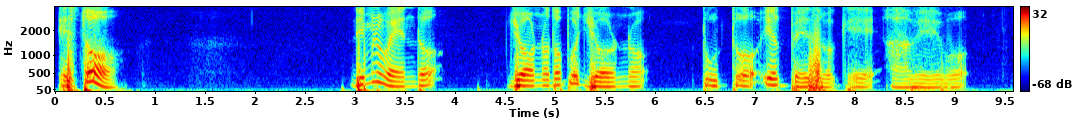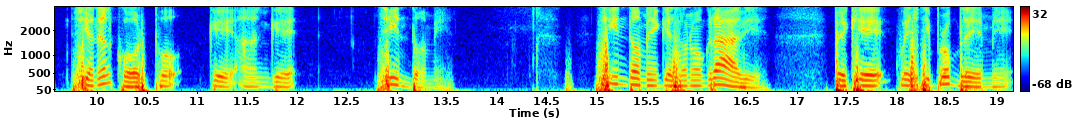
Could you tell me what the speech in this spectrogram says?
e sto diminuendo giorno dopo giorno tutto il peso che avevo sia nel corpo che anche sintomi. Sintomi che sono gravi perché questi problemi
